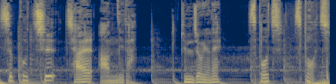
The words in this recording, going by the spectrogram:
스포츠 잘 압니다. 김종현의 스포츠 스포츠.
